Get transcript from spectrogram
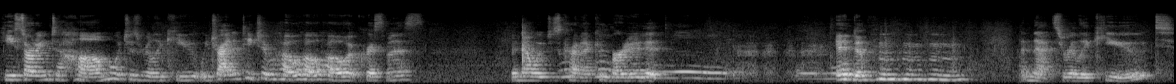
He's starting to hum, which is really cute. We tried to teach him ho ho ho at Christmas, but now we've just kind of converted it into and that's really cute.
